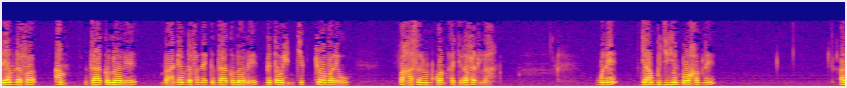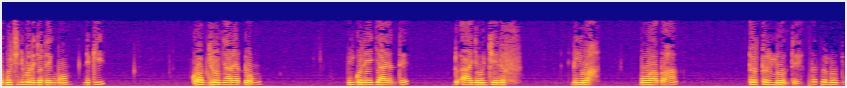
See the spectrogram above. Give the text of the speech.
dem dafa am zaaka mbaa dem dafa nekk zaaka loolee bi taw xin ci coobarewu fa xasanun kon aj rafet la. Mu ne jaam bu jigéen boo xam ne agul ci ñu mën a joteeg moom niki ku am juróom-ñaari at dong buñ ko dee jaayante du aajo wuñ cee def li ñuy wax mu waa baxa tërtër loonte tërtër loonte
